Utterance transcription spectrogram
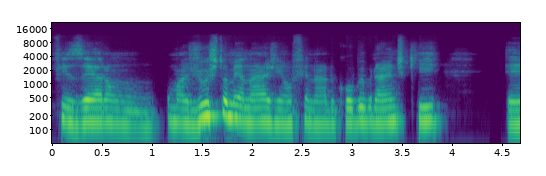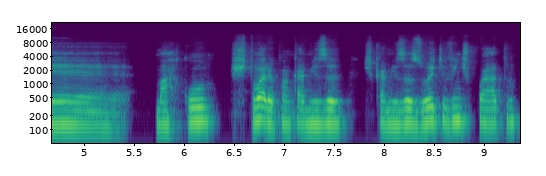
fizeram uma justa homenagem ao finado Kobe Bryant, que é, marcou história com a camisa, as camisas 8 e 24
